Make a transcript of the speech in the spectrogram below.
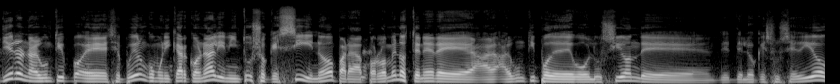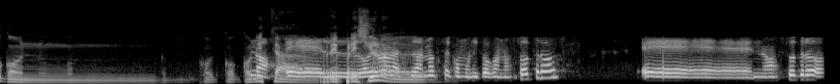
¿Dieron algún tipo, eh, se pudieron comunicar con alguien? Intuyo que sí, ¿no? Para por lo menos tener eh, a- algún tipo de devolución de, de- de lo que sucedió con, con, con- con no, esta el represión. gobierno de la ciudad no se comunicó con nosotros. Eh, nosotros,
